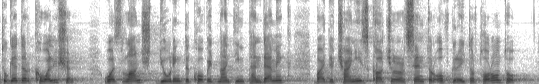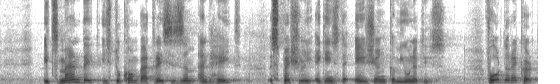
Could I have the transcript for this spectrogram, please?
Together coalition was launched during the COVID-19 pandemic by the Chinese Cultural Center of Greater Toronto. Its mandate is to combat racism and hate, especially against the Asian communities. For the record,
